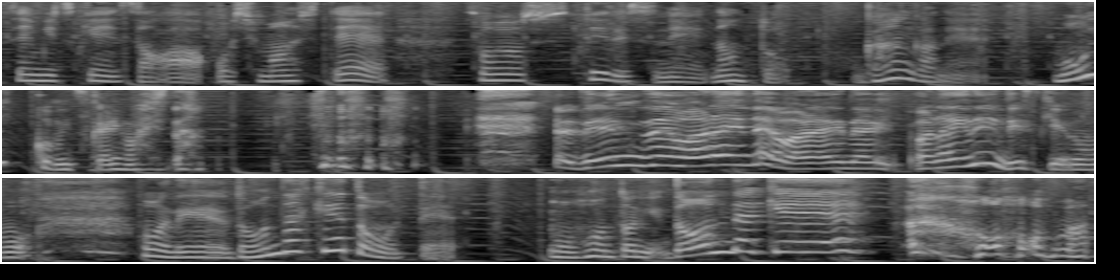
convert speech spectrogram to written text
精密検査をしまして、そしてですね、なんと、癌がね、もう一個見つかりました。全然笑えない笑えない笑えないんですけどももうねどんだけ？と思ってもう本当にどんだけほんま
